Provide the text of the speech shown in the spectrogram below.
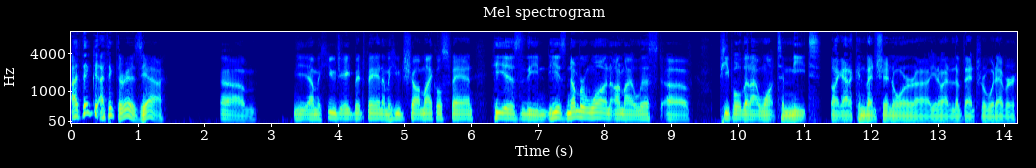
I think I think there is, yeah. Um, yeah, I'm a huge 8-bit fan. I'm a huge Shawn Michaels fan. He is the he is number one on my list of people that I want to meet, like at a convention or uh, you know at an event or whatever.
